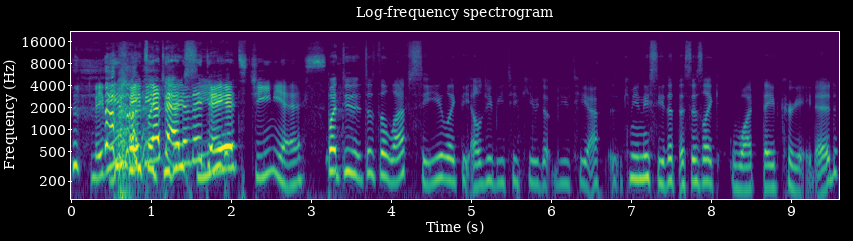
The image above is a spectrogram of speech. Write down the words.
maybe, maybe like, at do the end they of the day, it's genius. But do, does the left see, like the LGBTQ WTF community, see that this is like what they've created?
